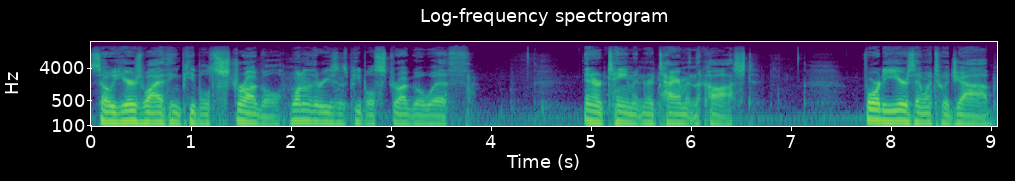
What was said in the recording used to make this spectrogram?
So here's why I think people struggle. One of the reasons people struggle with entertainment and retirement and the cost. 40 years they went to a job.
